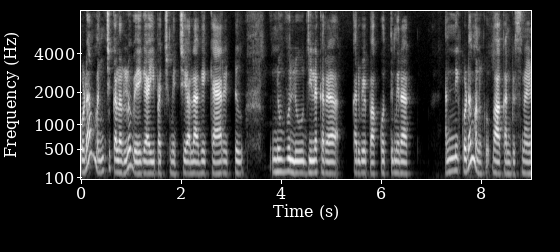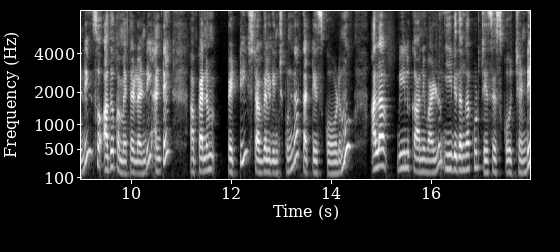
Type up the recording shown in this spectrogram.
కూడా మంచి కలర్లో వేగాయి. పచ్చిమిర్చి అలాగే క్యారెట్ నువ్వులు జీలకర్ర కరివేపాకు కొత్తిమీర అన్నీ కూడా మనకు బాగా కనిపిస్తున్నాయండి. సో అదొక మెథడ్ అండి. అంటే పెనం పెట్టి స్టవ్ వెలిగించకుండా తట్టేసుకోవడము. అలా వీలు కాని వాళ్ళు ఈ విధంగా కూడా చేసేసుకోవచ్చండి.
